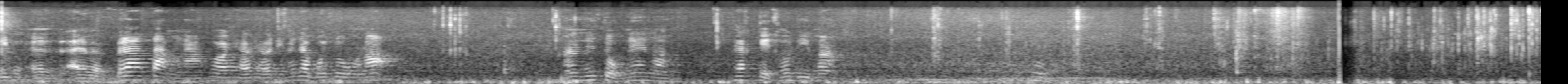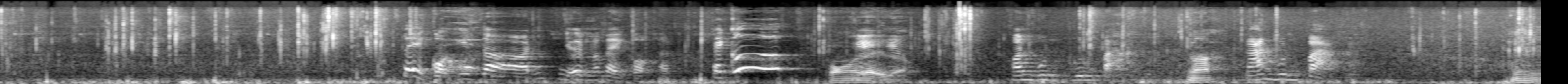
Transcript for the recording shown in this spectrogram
กินอะไรแบบไม่ได้ตังค์นะเพราะแถวๆนี้เขาจะบรรจงเนาะอันนี้ตกแน่นอน แพ็กเกจเขาดีมาก ใส่กรอกอีสานเยินมาใส่กรอกครับใส่กรอกของอะไรเหรอมันบุญบุญปาก เนาะร้านบุญปากค่ะอืม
